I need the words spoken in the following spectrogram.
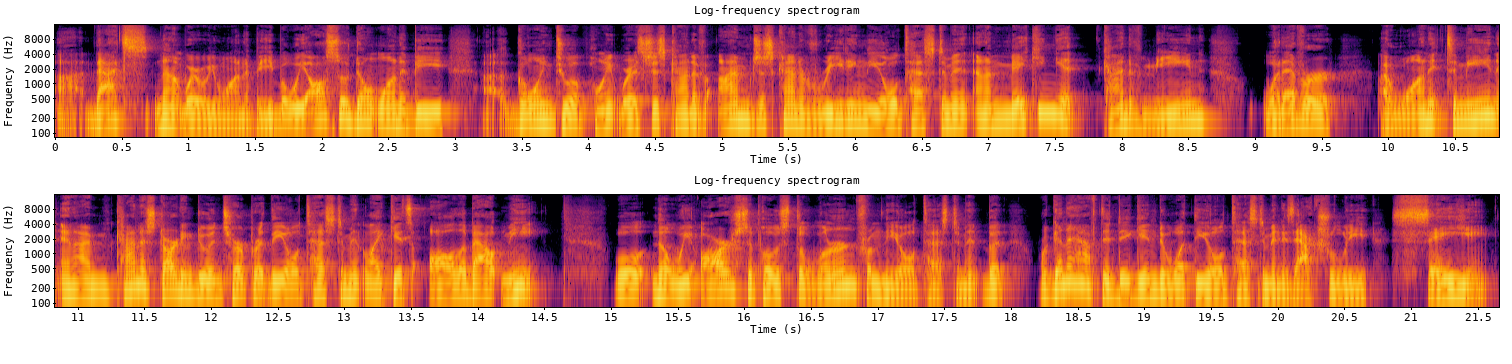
Uh, that's not where we want to be. But we also don't want to be uh, going to a point where it's just kind of, I'm just kind of reading the Old Testament and I'm making it kind of mean whatever I want it to mean. And I'm kind of starting to interpret the Old Testament like it's all about me. Well, no, we are supposed to learn from the Old Testament, but we're going to have to dig into what the Old Testament is actually saying.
